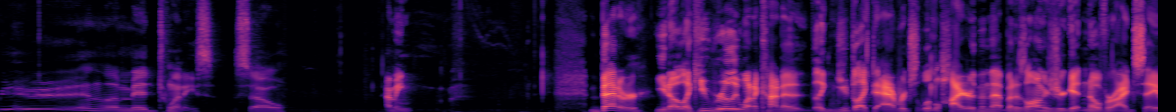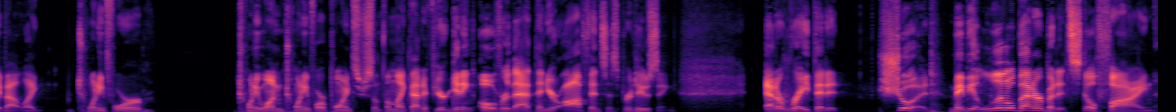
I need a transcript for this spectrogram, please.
in the mid 20s. So I mean better, you know, like you really want to kind of like you'd like to average a little higher than that, but as long as you're getting over I'd say about like 24 21 24 points or something like that. If you're getting over that, then your offense is producing at a rate that it should. Maybe a little better, but it's still fine,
